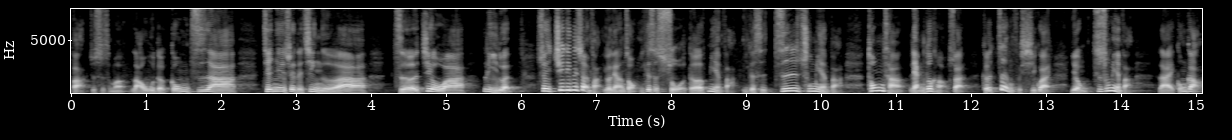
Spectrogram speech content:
法就是什么劳务的工资啊、间接税的净额啊、折旧啊、利润。所以 GDP 算法有两种，一个是所得面法，一个是支出面法。通常两个都很好算，可政府习惯用支出面法来公告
